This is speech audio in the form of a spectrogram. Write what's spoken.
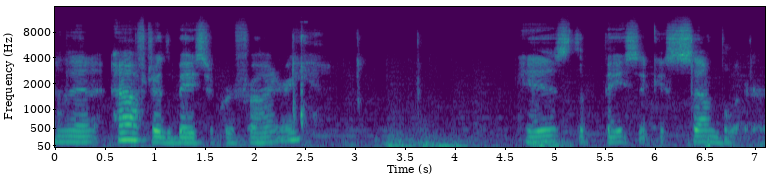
And then after the basic refinery is the basic assembler.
